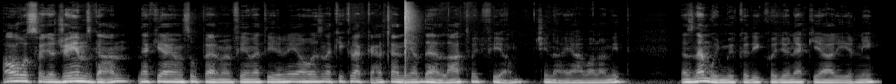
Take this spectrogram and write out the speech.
ahhoz, hogy a James Gunn neki álljon Superman filmet írni, ahhoz nekik le kell tenni a Dellát, hogy fiam, csináljál valamit. Ez nem úgy működik, hogy ő neki áll írni.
